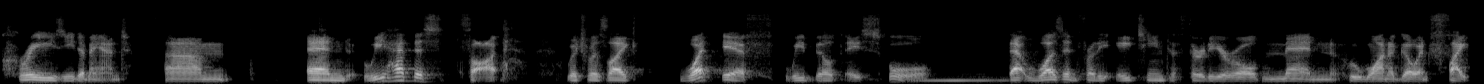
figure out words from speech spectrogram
crazy demand. Um, and we had this thought, which was like, what if we built a school that wasn't for the 18 to 30 year old men who want to go and fight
